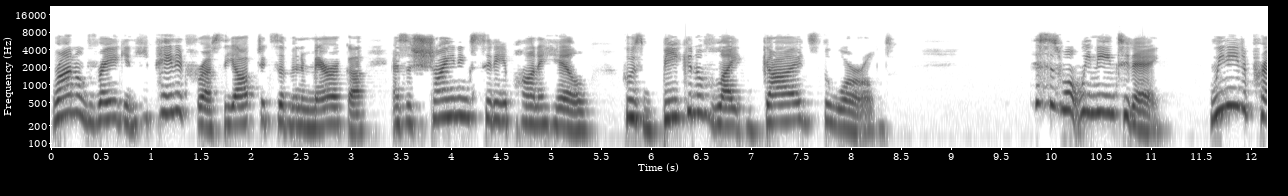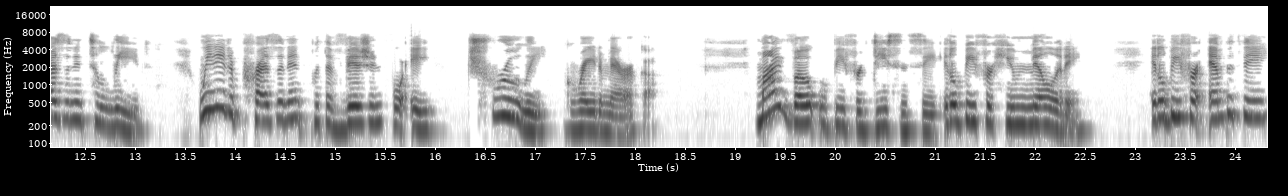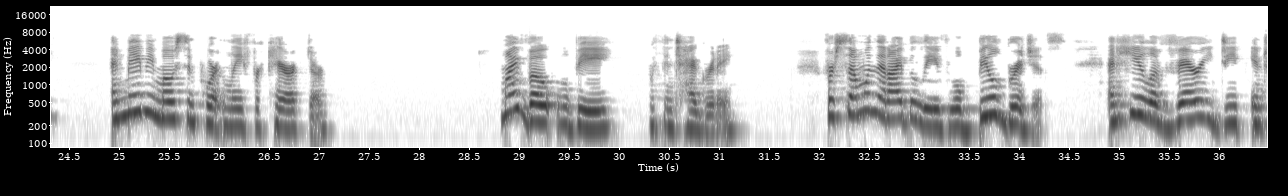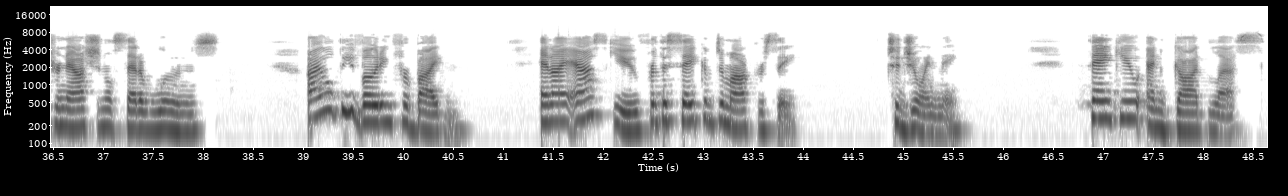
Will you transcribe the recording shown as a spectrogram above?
Ronald Reagan, he painted for us the optics of an America as a shining city upon a hill whose beacon of light guides the world. This is what we need today. We need a president to lead. We need a president with a vision for a truly great America. My vote will be for decency. It'll be for humility. It'll be for empathy and maybe most importantly for character. My vote will be with integrity for someone that I believe will build bridges and heal a very deep international set of wounds. I will be voting for Biden, and I ask you, for the sake of democracy, to join me. Thank you and God bless.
